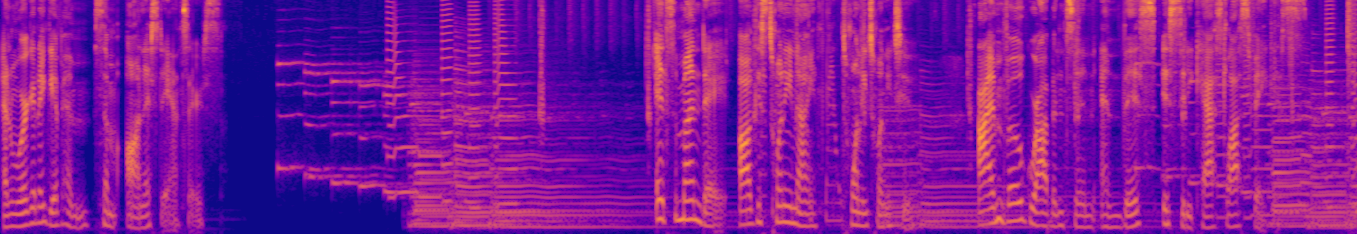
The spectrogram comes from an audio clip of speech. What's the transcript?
And we're going to give him some honest answers. It's Monday, August 29th, 2022. I'm Vogue Robinson, and this is CityCast Las Vegas.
